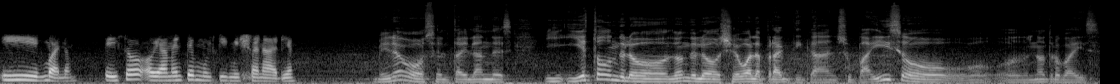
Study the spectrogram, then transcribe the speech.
y bueno, se hizo obviamente multimillonario. Mira vos el tailandés. ¿Y, y esto dónde lo, dónde lo llevó a la práctica? ¿En su país o, o en otro país?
